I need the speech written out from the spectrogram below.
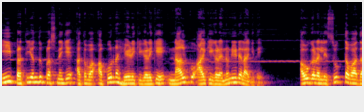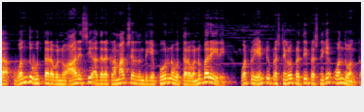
ಈ ಪ್ರತಿಯೊಂದು ಪ್ರಶ್ನೆಗೆ ಅಥವಾ ಅಪೂರ್ಣ ಹೇಳಿಕೆಗಳಿಗೆ ನಾಲ್ಕು ಆಯ್ಕೆಗಳನ್ನು ನೀಡಲಾಗಿದೆ. ಅವುಗಳಲ್ಲಿ ಸೂಕ್ತವಾದ ಒಂದು ಉತ್ತರವನ್ನು ಆರಿಸಿ ಅದರ ಕ್ರಮಾಕ್ಷರದೊಂದಿಗೆ ಪೂರ್ಣ ಉತ್ತರವನ್ನು ಬರೆಯಿರಿ. ಒಟ್ಟು ಎಂಟು ಪ್ರಶ್ನೆಗಳು, ಪ್ರತಿ ಪ್ರಶ್ನೆಗೆ ಒಂದು ಅಂಕ.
